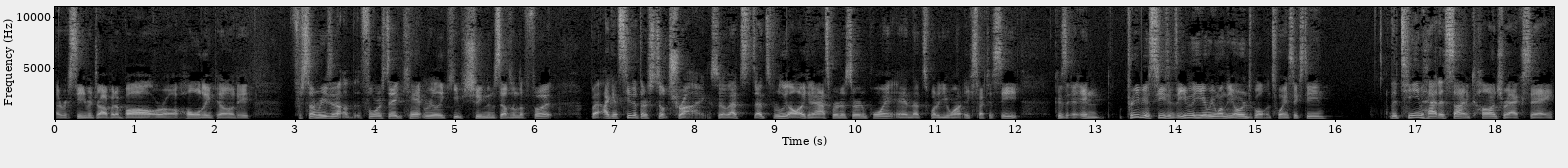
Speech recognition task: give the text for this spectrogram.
a receiver dropping a ball, or a holding penalty, for some reason uh, Florida State can't really keep shooting themselves in the foot but I can see that they're still trying. So that's that's really all I can ask for at a certain point, and that's what you want expect to see. Because in previous seasons, even the year we won the Orange Bowl in 2016, the team had to sign contracts saying,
